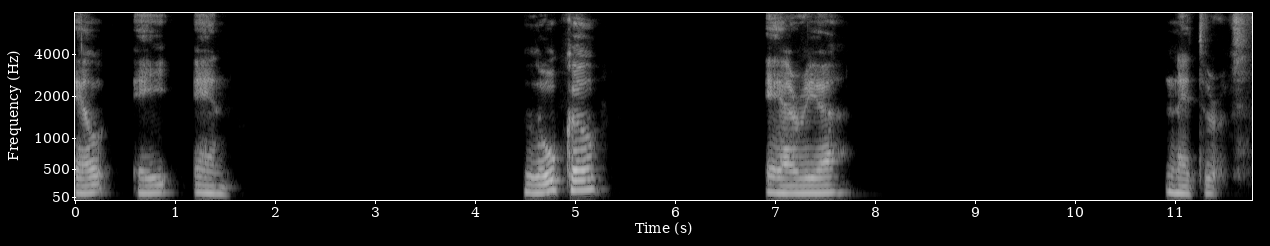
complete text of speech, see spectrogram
L-A-N, local area networks.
